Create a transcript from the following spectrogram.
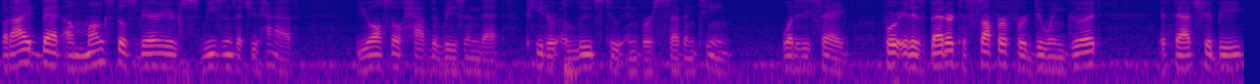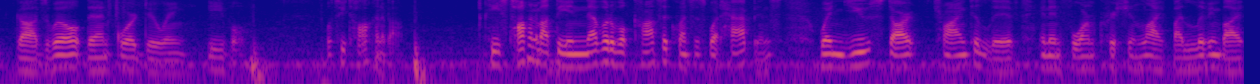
But I bet amongst those various reasons that you have, you also have the reason that Peter alludes to in verse 17. What does he say? For it is better to suffer for doing good, if that should be God's will, than for doing evil. What's he talking about? He's talking about the inevitable consequences what happens when you start trying to live an informed christian life by living by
